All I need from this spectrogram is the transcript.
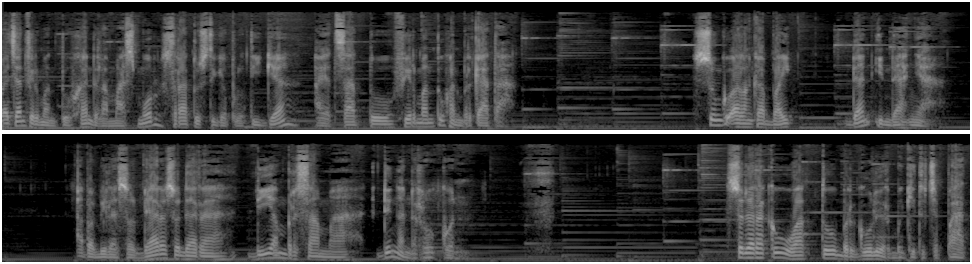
Bacaan firman Tuhan dalam Mazmur 133 ayat 1 firman Tuhan berkata, Sungguh alangkah baik dan indahnya apabila saudara-saudara diam bersama dengan rukun. Saudaraku, waktu bergulir begitu cepat.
